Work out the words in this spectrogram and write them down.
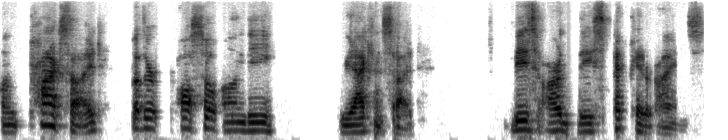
on the product side, but they're also on the reaction side. These are the spectator ions.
